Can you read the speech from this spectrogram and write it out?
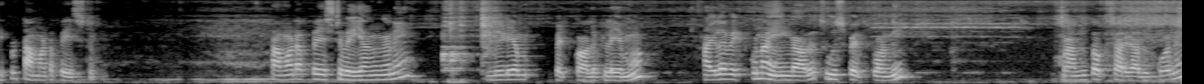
ఇప్పుడు టమాటా పేస్ట్. టమాటా పేస్ట్ వేయంగానే మీడియం పెట్టుకోవాలి ఫ్లేము. హైలో పెట్టుకున్నా ఏం కాదు చూసి పెట్టుకోండి. ఇప్పుడు అంతా ఒకసారి కలుపుకొని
